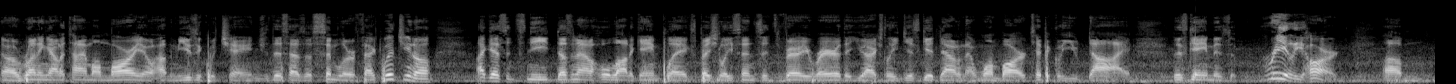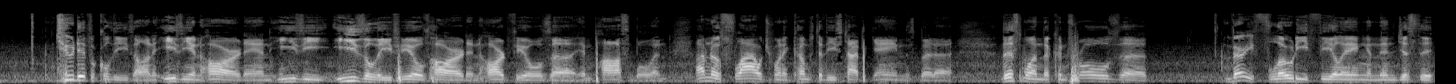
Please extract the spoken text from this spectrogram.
uh, running out of time on Mario, how the music would change. This has a similar effect, which, you know, I guess it's neat. Doesn't add a whole lot of gameplay, especially since it's very rare that you actually just get down in that one bar. Typically, you die. This game is really hard. Um, two difficulties on it, easy and hard, and easy easily feels hard, and hard feels uh, impossible. And I'm no slouch when it comes to these type of games, but uh, this one, the controls, uh, very floaty feeling, and then just the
